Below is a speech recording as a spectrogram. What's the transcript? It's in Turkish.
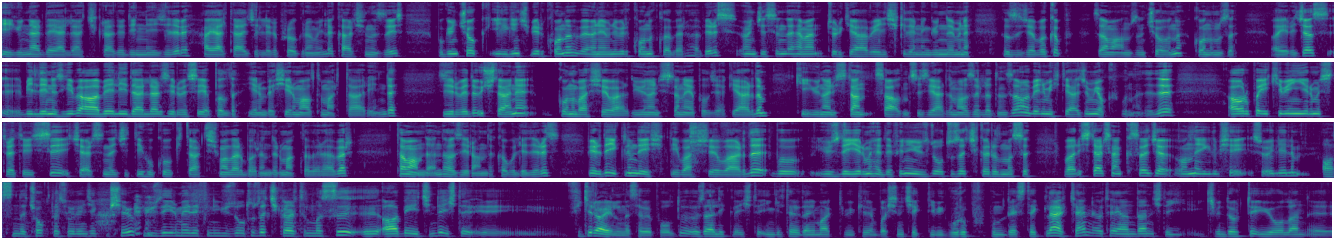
İyi günler değerli Açık Radyo dinleyicileri. Hayal Tacirleri programıyla karşınızdayız. Bugün çok ilginç bir konu ve önemli bir konukla beraberiz. Öncesinde hemen Türkiye-AB ilişkilerinin gündemine hızlıca bakıp zamanımızın çoğunu konumuza ayıracağız. Ee, bildiğiniz gibi AB Liderler Zirvesi yapıldı 25-26 Mart tarihinde. Zirvede 3 tane konu başlığı vardı. Yunanistan'a yapılacak yardım ki Yunanistan sağ olun siz yardımı hazırladınız ama benim ihtiyacım yok buna dedi. Avrupa 2020 stratejisi içerisinde ciddi hukuki tartışmalar barındırmakla beraber tamam dendi Haziran'da kabul ederiz. Bir de iklim değişikliği başlığı vardı. Bu %20 hedefinin %30'a çıkarılması var. İstersen kısaca onunla ilgili bir şey söyleyelim. Aslında çok da söylenecek bir şey yok. %20 hedefinin %30'a çıkartılması e, AB içinde işte e, fikir ayrılığına sebep oldu. Özellikle işte İngiltere, Danimarka gibi ülkelerin başını çektiği bir grup bunu desteklerken öte yandan işte 2004'te üye olan e,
